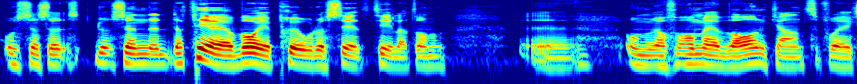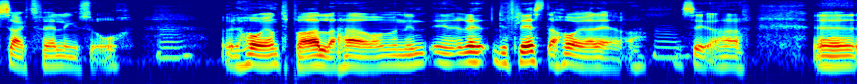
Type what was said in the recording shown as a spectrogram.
Och sen, så, då, sen daterar jag varje prov och ser till att de, eh, om jag får ha med vankant så får jag exakt fällningsår. Mm. Och det har jag inte på alla här, men de flesta har jag det. Va? Mm. Ser jag här. Eh,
